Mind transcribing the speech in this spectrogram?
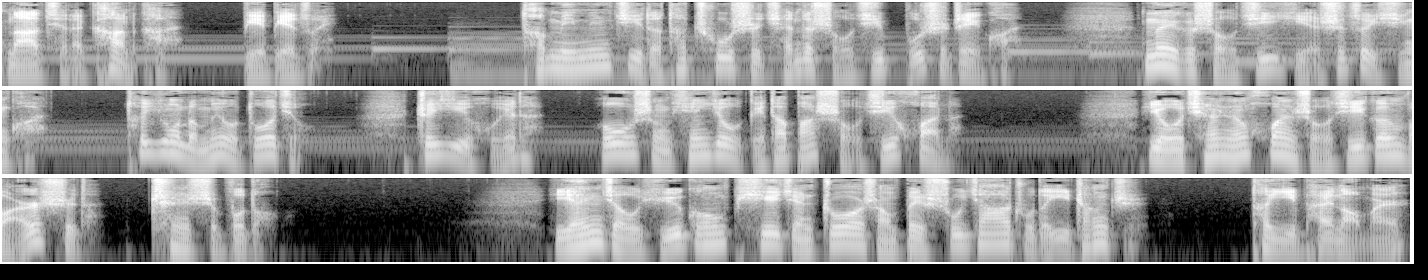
拿起来看了看，瘪瘪嘴。他明明记得他出事前的手机不是这款，那个手机也是最新款，他用了没有多久，这一回来，欧胜天又给他把手机换了。有钱人换手机跟玩似的，真是不懂。眼角余光瞥见桌上被书压住的一张纸，他一拍脑门，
